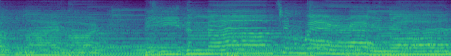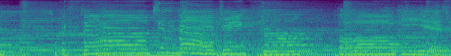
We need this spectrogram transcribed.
of my heart be the mountain where I run, the fountain I drink from. Oh, he is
